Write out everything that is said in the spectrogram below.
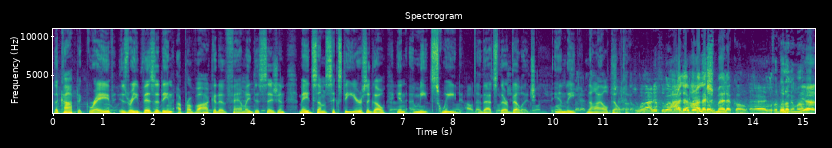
The Coptic grave is revisiting a provocative family decision made some 60 years ago in Meet Swede. That's their village in the Nile Delta. Yeah,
